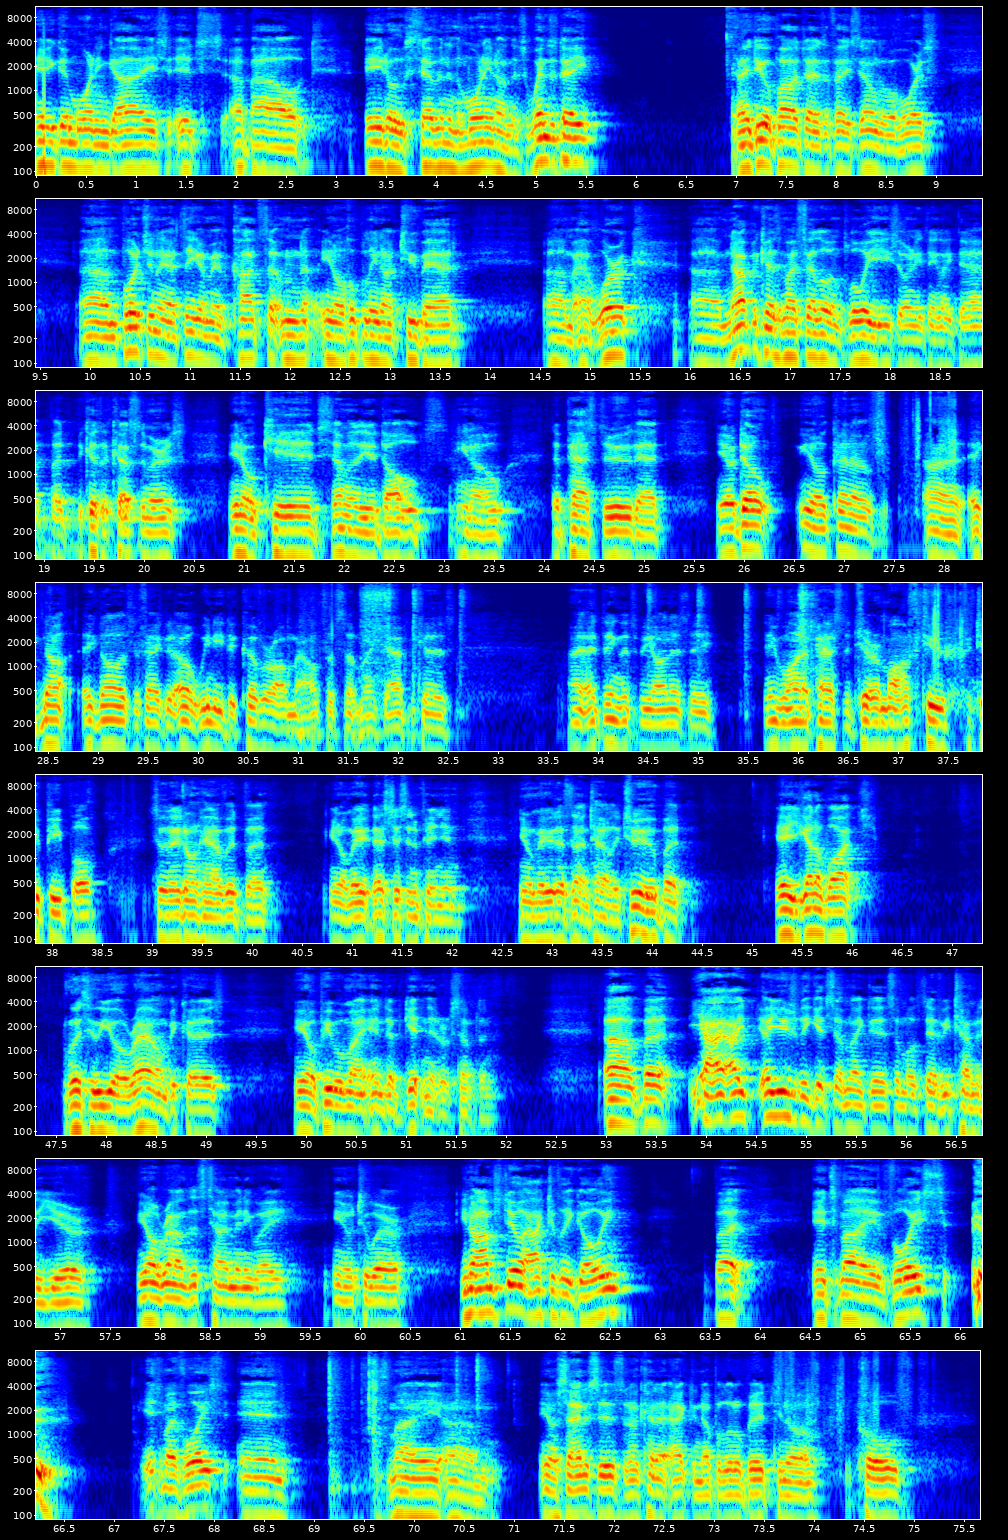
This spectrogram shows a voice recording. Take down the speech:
Hey, good morning, guys. It's about 8.07 in the morning on this Wednesday. I do apologize if I sound a little hoarse. Um, fortunately, I think I may have caught something, you know, hopefully not too bad um, at work. Um, not because of my fellow employees or anything like that, but because of customers, you know, kids, some of the adults, you know, that pass through that, you know, don't, you know, kind of uh, acknowledge, acknowledge the fact that, oh, we need to cover our mouths or something like that because I, I think, let's be honest, they, they want to pass the germ off to, to people so they don't have it, but, you know, maybe that's just an opinion. You know, maybe that's not entirely true, but hey, you got to watch with who you're around because, you know, people might end up getting it or something. Uh, but yeah, I, I usually get something like this almost every time of the year, you know, around this time anyway, you know, to where, you know, I'm still actively going, but it's my voice, it's my voice and my, um, you know, sinuses are kind of acting up a little bit, you know, cold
